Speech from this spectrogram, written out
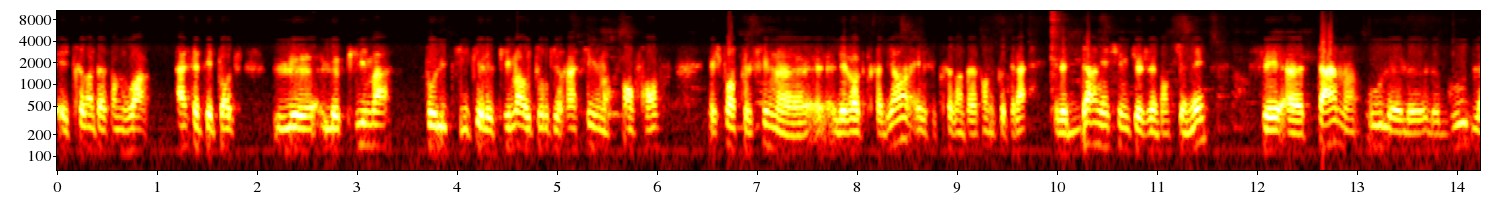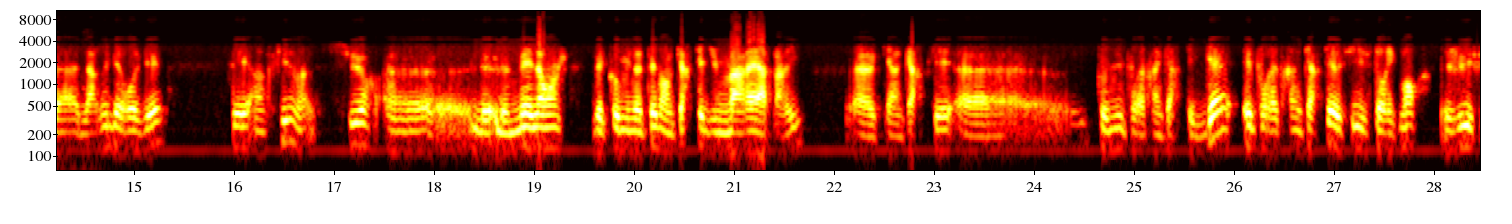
et très intéressant de voir à cette époque le, le climat politique et le climat autour du racisme en France. Et je pense que le film euh, l'évoque très bien et c'est très intéressant de ce côté-là. Et le dernier film que je vais mentionner, c'est euh, Tam ou le, le, le goût de la, de la, rue des Rosiers. C'est un film sur euh, le, le, mélange des communautés dans le quartier du Marais à Paris, euh, qui est un quartier euh, connu pour être un quartier gay et pour être un quartier aussi historiquement juif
